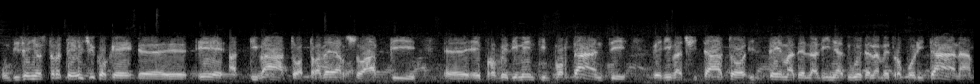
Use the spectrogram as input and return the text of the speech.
un disegno strategico che eh, è attivato attraverso atti eh, e provvedimenti importanti, veniva citato il tema della linea 2 della metropolitana,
